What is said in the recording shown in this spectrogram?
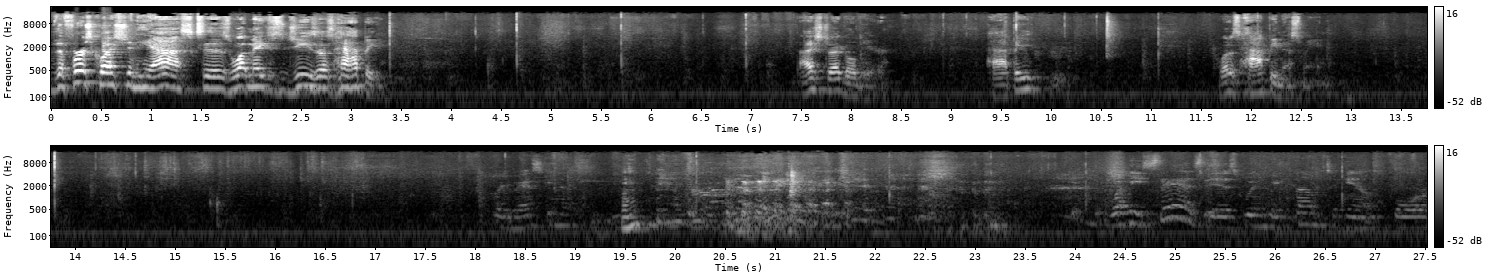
the first question he asks is what makes Jesus happy? I struggled here. Happy? What does happiness mean? You asking us? Mm-hmm. what he says is when we come to him for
